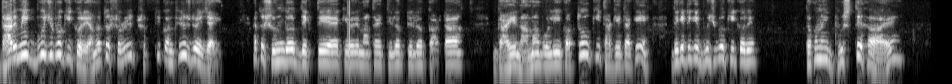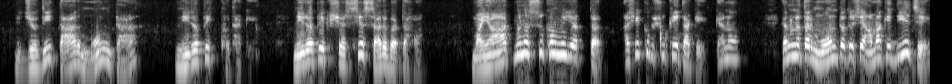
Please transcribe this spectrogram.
ধার্মিক বুঝব কি করে? আমরা তো শরীর সত্যি কনফিউজড হয়ে যাই। এত সুন্দর দেখতে, একেবারে মাথায় তিলক তিলক, কাটা, গায়ে নামা বলি, কত কি থাকে তাকে? দেখে দেখে বুঝব কি করে? তখন ওই বুঝতে হয়, যদি তার মনটা নিরপেক্ষ থাকে নিরপেক্ষস্য সর্বত মায়াত্মন সুখম নিযত্তৎ। আর সে খুব সুখে থাকে। কেন? কেননা তার মনটা তো সে আমাকে দিয়েছে।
